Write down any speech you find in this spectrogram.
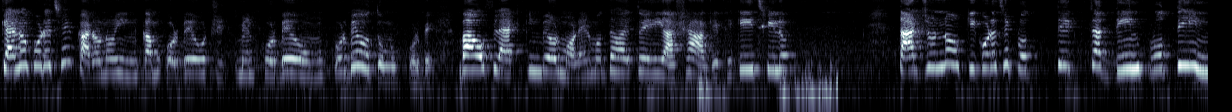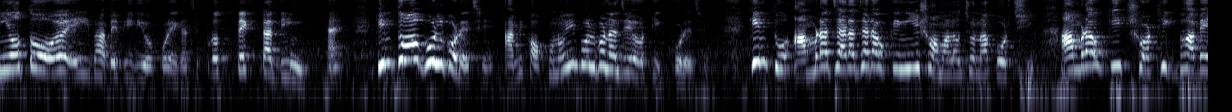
কেন করেছে? কারণ ও ইনকাম করবে, ও ট্রিটমেন্ট করবে, ও অমুক করবে, ও তমুক করবে। বা ও ফ্ল্যাট কিনবে, ওর মনের মধ্যে হয়তো এই আশা আগে থেকেই ছিল। তার জন্য কি করেছে? প্রত্যেকটা দিন প্রতিনিয়ত এইভাবে ভিডিও করে গেছে, প্রত্যেকটা দিন হ্যাঁ। কিন্তু ও ভুল করেছে। আমি কখনোই বলব না যে ও ঠিক করেছে। কিন্তু আমরা যারা যারা ওকে নিয়ে সমালোচনা করছি, আমরাও কি সঠিকভাবে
